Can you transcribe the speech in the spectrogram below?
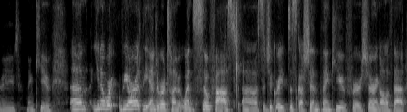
Great, thank you. And um, you know, we're we are at the end of our time. It went so fast. Uh, such a great discussion. Thank you for sharing all of that.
